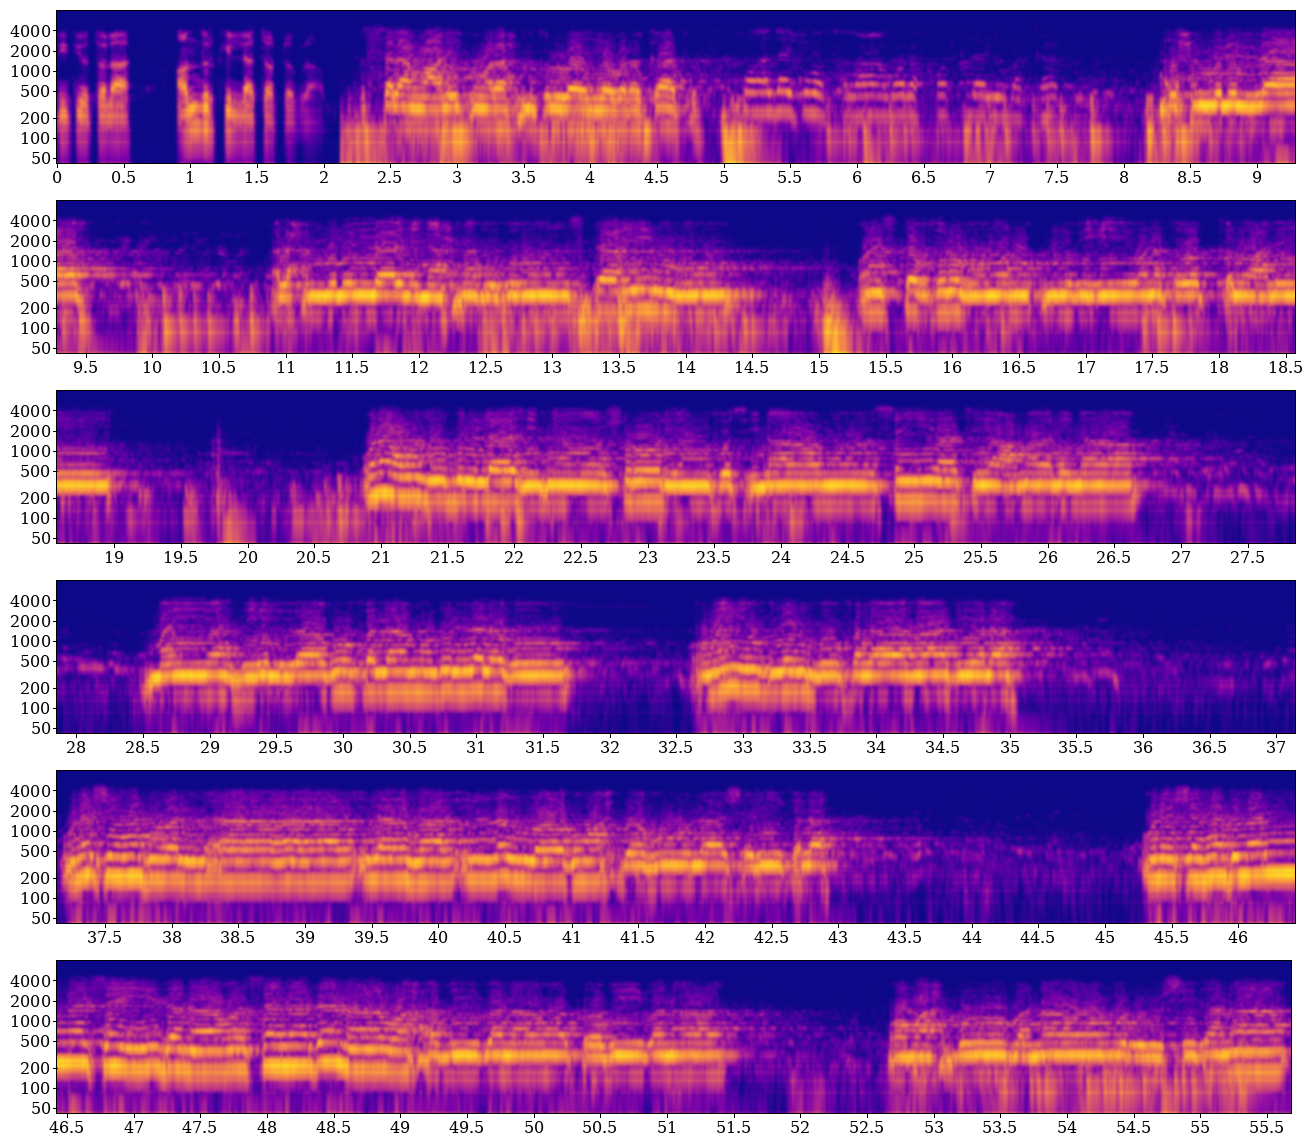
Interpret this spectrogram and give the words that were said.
দ্বিতীয় তলা আন্দরকিল্লা চট্টগ্রাম السلام عليكم ورحمة الله وبركاته وعليكم السلام ورحمة الله وبركاته الحمد لله الحمد لله نحمده ونستعينه ونستغفره ونؤمن به ونتوكل عليه ونعوذ بالله من شرور أنفسنا ومن سيئات أعمالنا من يهده الله فلا مضل له ومن يضلله فلا هادي له. ونشهد أن لا إله إلا الله وحده لا شريك له. ونشهد أن سيدنا وسندنا وحبيبنا وطبيبنا ومحبوبنا ومرشدنا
